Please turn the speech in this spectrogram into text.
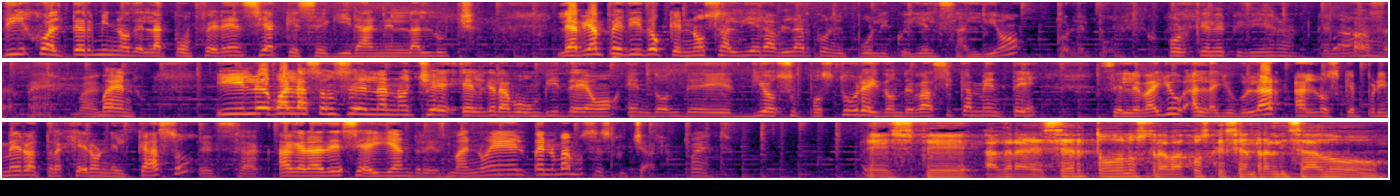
Dijo al término de la conferencia que seguirán en la lucha. Le habían pedido que no saliera a hablar con el público y él salió con el público. ¿Por qué le pidieron? Que no. O sea, bueno. Y luego a las 11 de la noche él grabó un video en donde dio su postura y donde básicamente se le va a la yugular a los que primero atrajeron el caso. Exacto. Agradece ahí a Andrés Manuel. Bueno, vamos a escuchar. Bueno. este, agradecer todos los trabajos que se han realizado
